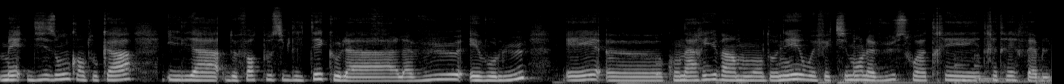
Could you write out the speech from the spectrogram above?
Mais disons qu'en tout cas, il y a de fortes possibilités que la, la vue évolue et euh, qu'on arrive à un moment donné où effectivement la vue soit très très très faible.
